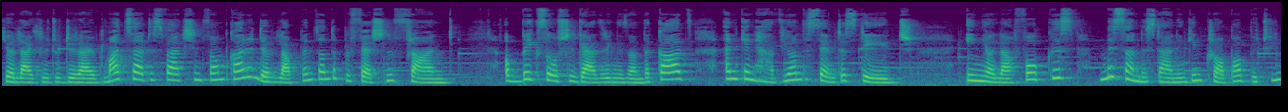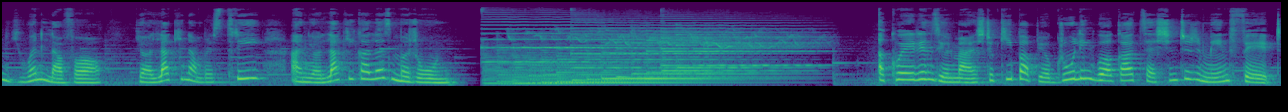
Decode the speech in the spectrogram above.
You're likely to derive much satisfaction from current developments on the professional front. A big social gathering is on the cards and can have you on the center stage. In your love focus, misunderstanding can crop up between you and lover. Your lucky number is 3 and your lucky color is maroon. Aquarians, you'll manage to keep up your grueling workout session to remain fit.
